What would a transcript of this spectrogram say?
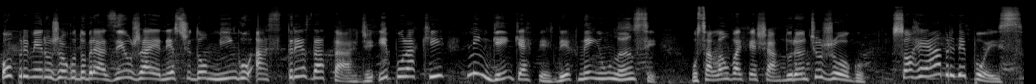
O primeiro jogo do Brasil já é neste domingo às três da tarde e por aqui ninguém quer perder nenhum lance. O salão vai fechar durante o jogo, só reabre depois.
